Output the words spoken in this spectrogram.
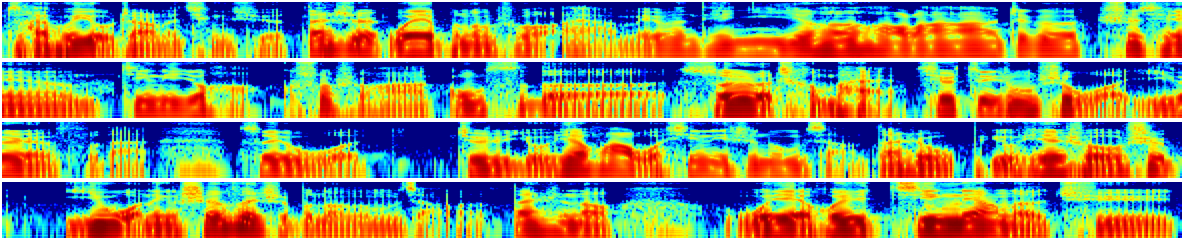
才会有这样的情绪。但是我也不能说，哎呀，没问题，你已经很好啦，这个事情尽力就好。说实话，公司的所有的成败，其实最终是我一个人负担，所以我。就是有些话我心里是那么想，但是有些时候是以我那个身份是不能那么讲的。但是呢，我也会尽量的去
